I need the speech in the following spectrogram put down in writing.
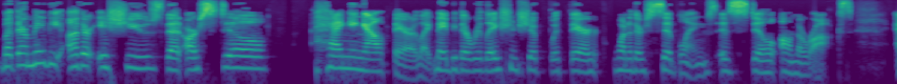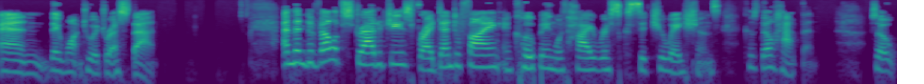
but there may be other issues that are still hanging out there like maybe their relationship with their one of their siblings is still on the rocks and they want to address that. And then develop strategies for identifying and coping with high-risk situations because they'll happen. So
